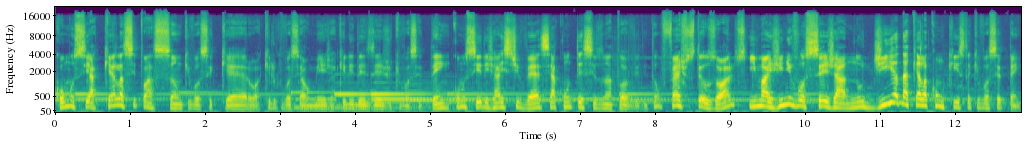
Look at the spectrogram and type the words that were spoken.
como se aquela situação que você quer, ou aquilo que você almeja, aquele desejo que você tem, como se ele já estivesse acontecido na tua vida. Então feche os teus olhos e imagine você já no dia daquela conquista que você tem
